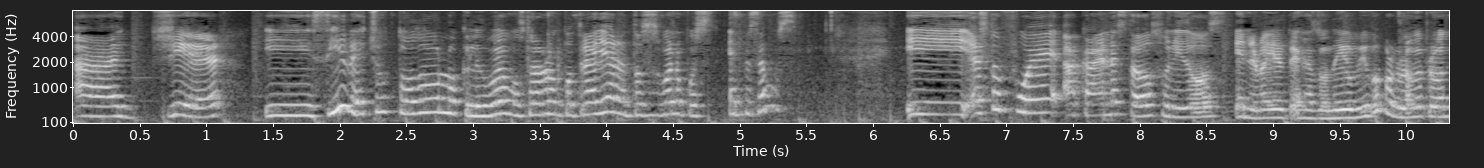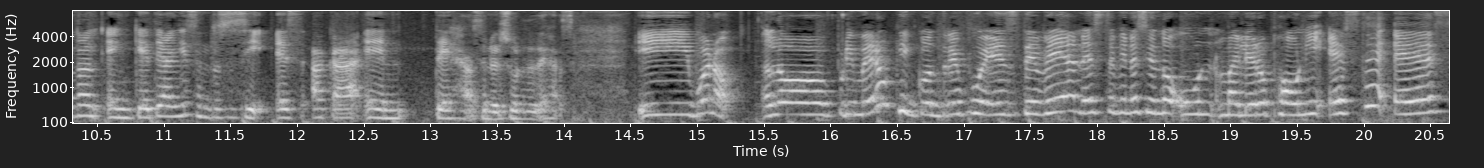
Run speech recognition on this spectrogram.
ayer y sí, de hecho todo lo que les voy a mostrar lo encontré ayer, entonces bueno pues empecemos. Y esto fue acá en Estados Unidos, en el Valle de Texas, donde yo vivo, porque luego me preguntan en qué tianguis, entonces sí, es acá en Texas, en el sur de Texas. Y bueno, lo primero que encontré fue este, vean, este viene siendo un My Little Pony, este es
